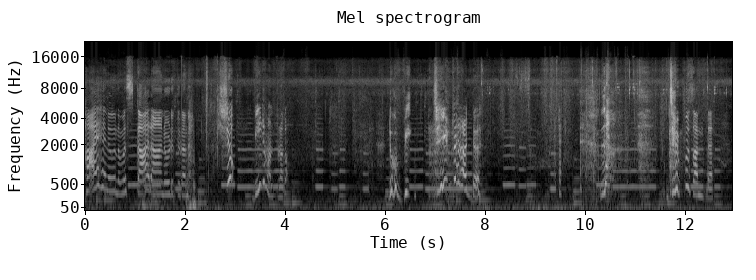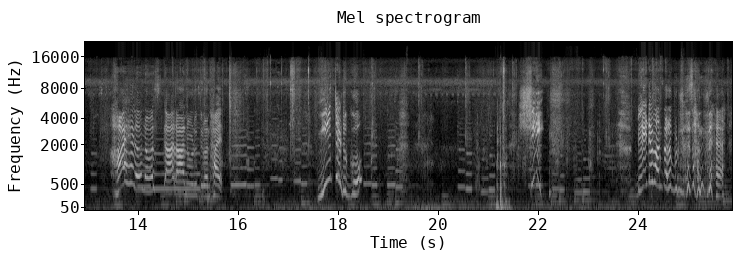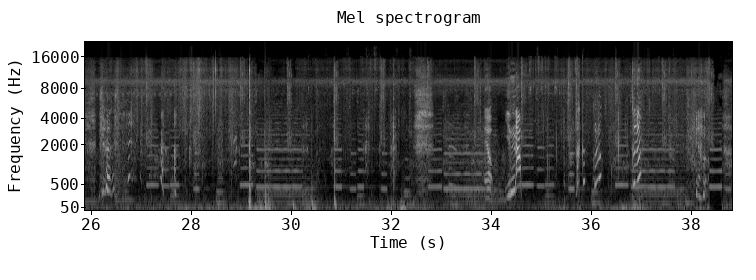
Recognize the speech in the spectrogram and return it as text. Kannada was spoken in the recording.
ಹಾಯ್ ಹಲೋ ನಮಸ್ಕಾರ. ನೋಡುತ್ತೀರ ಶೋ, ಬೀಡು ಮಾಡ್ತಾಗ ಡುಗು, ಬಿ ಚೀಪೆರಡ್ ಜೆಪ್ಪು ಸಂತೆ. ಹಾಯ್ ಹಲೋ ನಮಸ್ಕಾರ. ನೋಡುತ್ತಿರುವಂತ ಹಾಯ್ ನೀತ ಡುಗು. ಶೀ. ಬೇಡ ಅಂತಾರ ಬಿಡ್ಬೇ ಸಂತೆ. ಕುಲು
